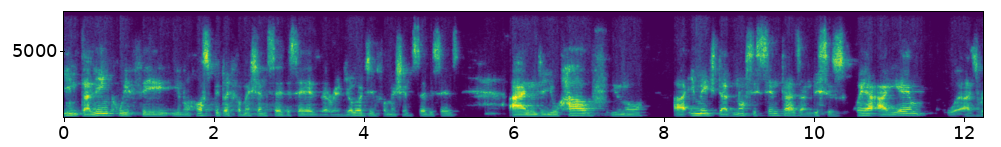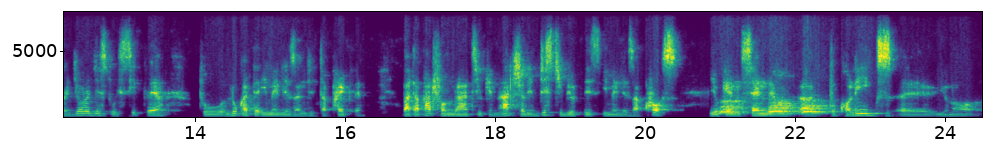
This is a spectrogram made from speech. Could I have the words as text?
interlink with the, you know, hospital information services, the radiology information services, and you have, you know, uh, image diagnosis centers, and this is where I am as radiologist. We sit there to look at the images and interpret them. But apart from that, you can actually distribute these images across you can send them uh, to colleagues, uh, you know,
